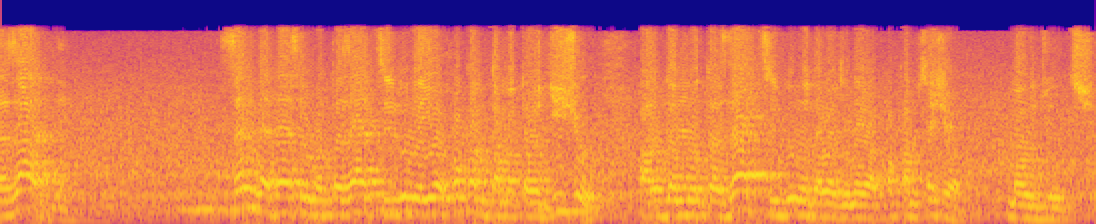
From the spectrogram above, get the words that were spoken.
تضاد دی څنګه داسې متضاد سیدونه یو حکم ته متوجی شو او د متضاد سیدونو د وجنه یو حکم څه شو موجود شو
